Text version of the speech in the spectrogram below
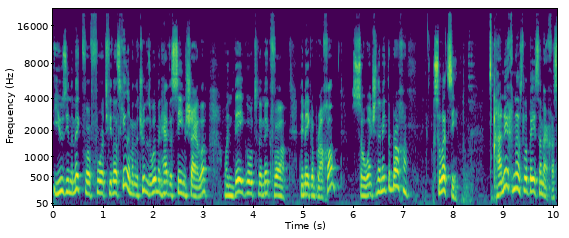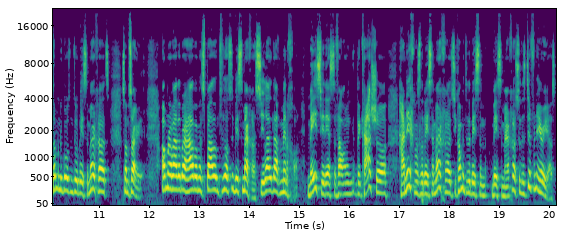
using the mikvah for tefillas kelim? And the truth is, women have the same shaila. When they go to the mikvah, they make a bracha. So when should they make the bracha? So let's see. Hanichnas lebeis hamercha. Someone who goes into a beis hamerchatz. So I'm sorry. Amar Rabbi Barhaba mispalim tefillas beis hamerchatz. So you let it have mincha. Meisvi they ask the following the kasha. Hanichnas lebeis hamerchatz. You come into the beis hamerchatz. So there's different areas.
